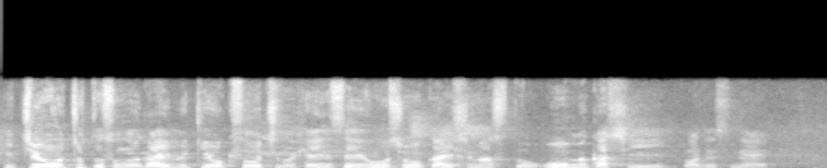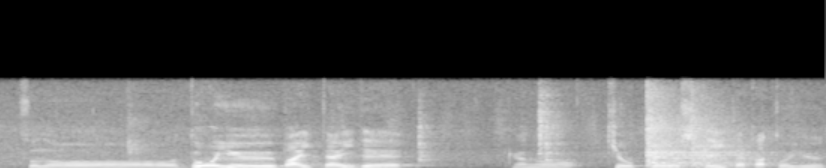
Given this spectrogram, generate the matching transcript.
一応ちょっとその外部記憶装置の変遷を紹介しますと大昔はですねそのどういう媒体であの記憶をしていたかという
